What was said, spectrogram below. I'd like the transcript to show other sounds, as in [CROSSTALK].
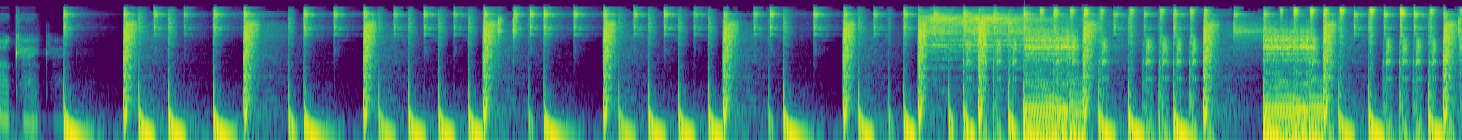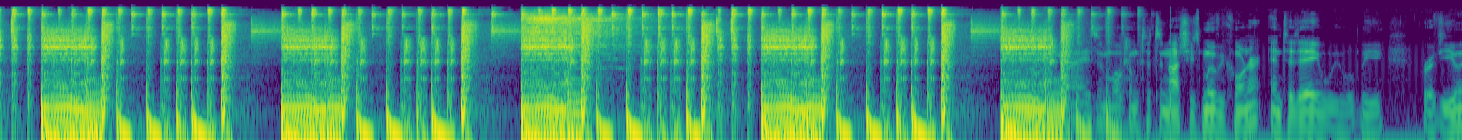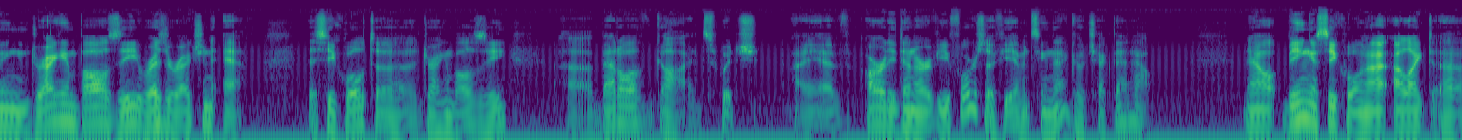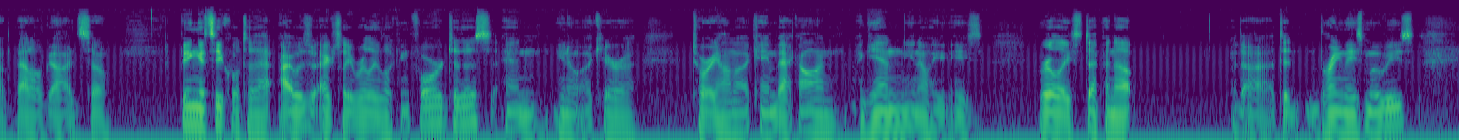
Okay. okay. To Tanashi's Movie Corner. And today we will be reviewing Dragon Ball Z Resurrection F, the sequel to Dragon Ball Z uh, Battle of Gods, which I have already done a review for. So if you haven't seen that, go check that out. Now, being a sequel, and I, I liked uh, Battle of Gods, so being a sequel to that, I was actually really looking forward to this. And you know, Akira Toriyama came back on again. You know, he, he's really stepping up uh, to bring these movies.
